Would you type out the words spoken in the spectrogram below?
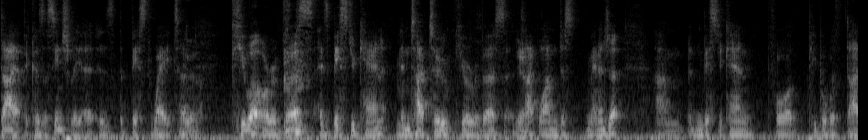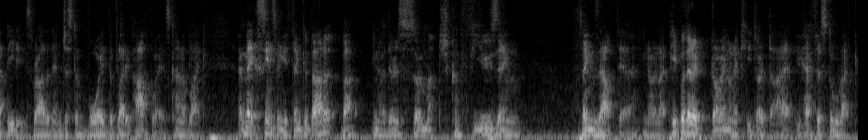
diet because essentially it is the best way to yeah. Cure or reverse as best you can in Mm. type 2 cure reverse Yeah. type 1 just manage it um, and best you can for people with diabetes rather than just avoid the bloody pathway it's kind of like it makes sense when you think about it but you know there's so much confusing things out there you know like people that are going on a keto diet you have to still like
